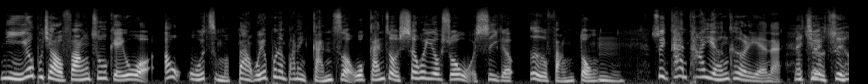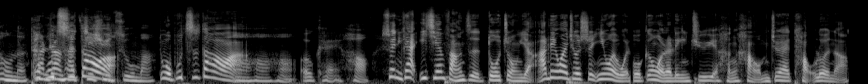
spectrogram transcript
你又不缴房租给我啊？我怎么办？我又不能把你赶走，我赶走社会又说我是一个恶房东。嗯。所以看他也很可怜哎、欸，那结果最后呢？他让他继续住吗？我不知道啊。好好好，OK，好。所以你看一间房子多重要啊！另外就是因为我我跟我的邻居很好，我们就在讨论啊，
